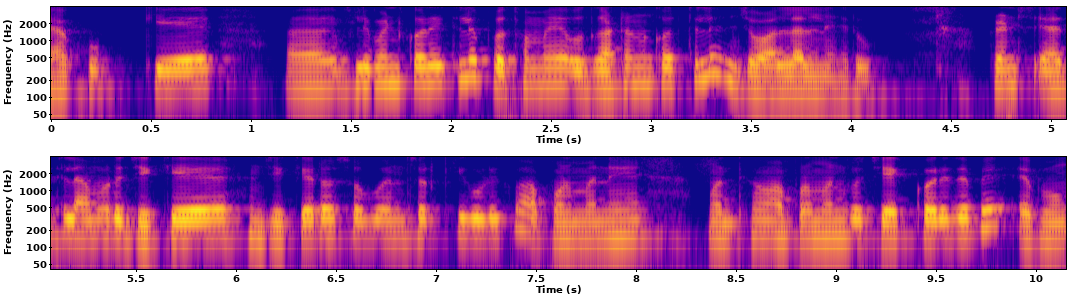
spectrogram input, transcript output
ଏହାକୁ କିଏ ଇମ୍ପ୍ଲିମେଣ୍ଟ କରିଥିଲେ ପ୍ରଥମେ ଉଦ୍ଘାଟନ କରିଥିଲେ ଜବାହରଲାଲ ନେହେରୁ ଫ୍ରେଣ୍ଡସ୍ ଏହା ଥିଲା ଆମର ଜିକେ ଜିକେର ସବୁ ଆନ୍ସର୍ କି ଗୁଡ଼ିକ। ଆପଣମାନେ ମଧ୍ୟ ଆପଣମାନଙ୍କୁ ଚେକ୍ କରିଦେବେ ଏବଂ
